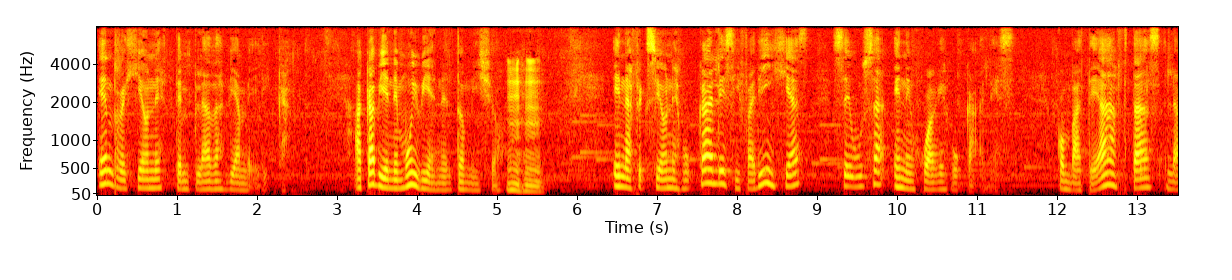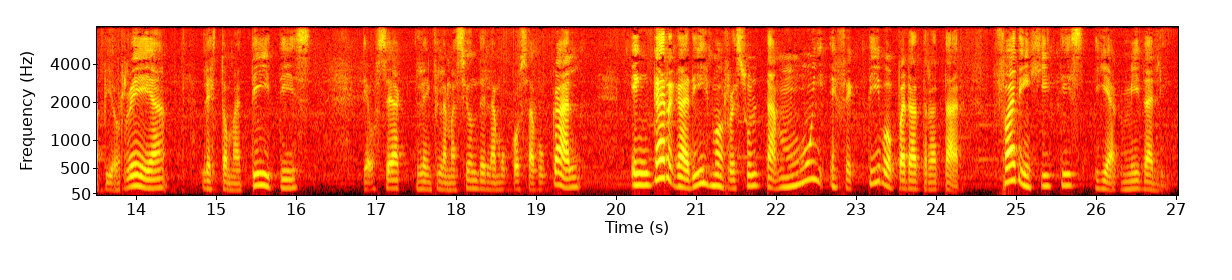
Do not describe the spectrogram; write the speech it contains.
en regiones templadas de América. Acá viene muy bien el tomillo. En afecciones bucales y faringias se usa en enjuagues bucales combate aftas, la piorrea, la estomatitis, o sea, la inflamación de la mucosa bucal. En gargarismos resulta muy efectivo para tratar faringitis y amigdalitis.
